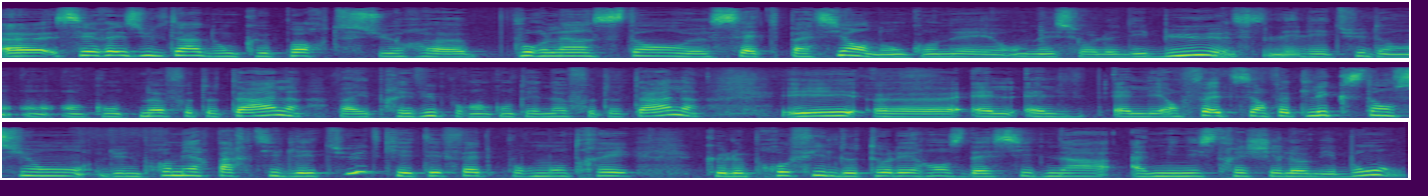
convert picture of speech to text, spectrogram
Euh, ces résultats donc portent sur, euh, pour l'instant, euh, sept patients. Donc on est on est sur le début. L'étude en, en, compte neuf au total. Enfin, est prévue pour en compter neuf au total. Et elle, elle, elle est en fait c'est en fait l'extension d'une première partie de l'étude qui était faite pour montrer que le profil de tolérance d'acidna administré chez l'homme est bon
